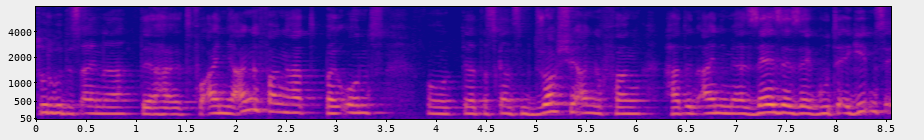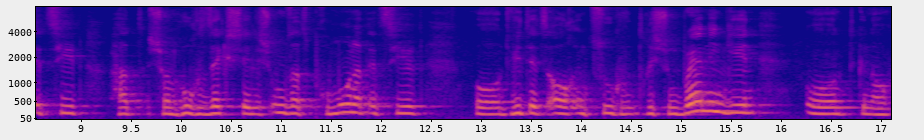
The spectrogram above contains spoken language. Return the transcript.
Turgut ist einer, der halt vor einem Jahr angefangen hat bei uns und der hat das Ganze mit Dropshipping angefangen, hat in einem Jahr sehr, sehr, sehr gute Ergebnisse erzielt, hat schon hoch sechsstellig Umsatz pro Monat erzielt und wird jetzt auch in Zukunft Richtung Branding gehen. Und genau,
